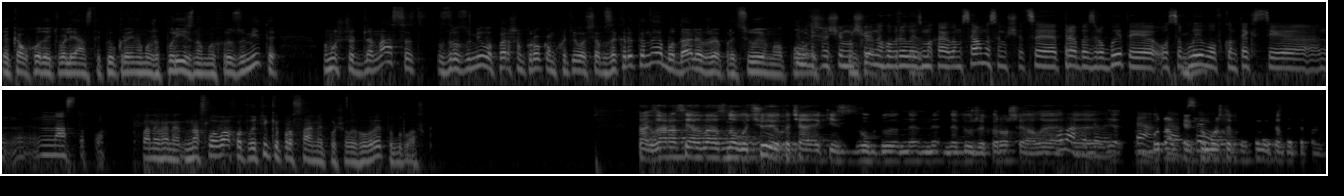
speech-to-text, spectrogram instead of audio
яка входить в альянс, так і Україна може по-різному їх розуміти. Тому що для нас це зрозуміло, першим кроком хотілося б закрити небо, далі вже працюємо по Тим більше, що ми щойно говорили з. Михайлом Самосом, що це треба зробити, особливо в контексті е, наступу. Пане Євгене, на словах, от ви тільки про саміт почали говорити, будь ласка. Так, зараз я вас знову чую, хоча якийсь звук не, не, не дуже хороший, але е, Так, будь ласка, якщо можете повторити запитання.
